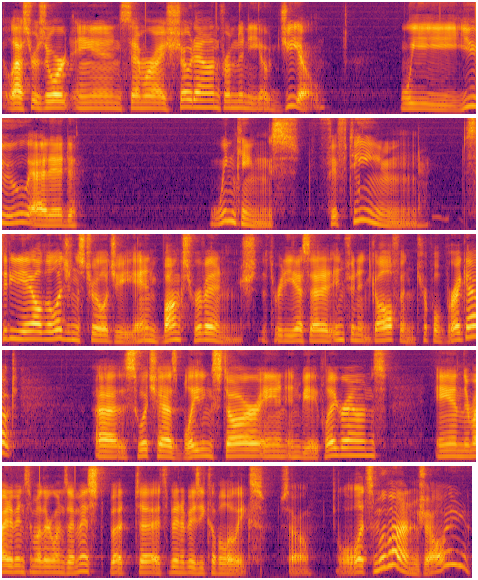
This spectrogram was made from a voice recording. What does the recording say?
Last Resort, and Samurai Shodown from the Neo Geo. Wii U added Winkings 15, Citadale The Legends Trilogy, and Bonk's Revenge. The 3DS added Infinite Golf and Triple Breakout. Uh, the Switch has Blazing Star and NBA Playgrounds. And there might have been some other ones I missed, but uh, it's been a busy couple of weeks. So let's move on, shall we? On,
